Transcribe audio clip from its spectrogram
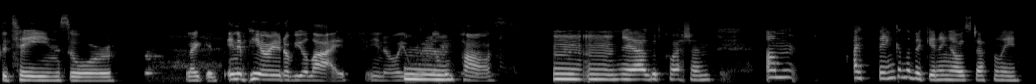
the teens or like in a period of your life you know it, mm. will, pass. Mm-mm, yeah good question. Um i think in the beginning i was definitely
